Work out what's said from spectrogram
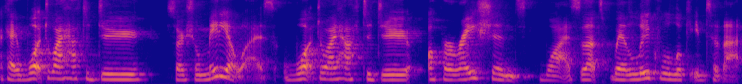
Okay, what do I have to do social media wise? What do I have to do operations wise? So that's where Luke will look into that.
